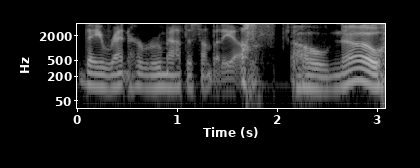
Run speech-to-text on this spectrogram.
they rent her room out to somebody else. Oh no.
